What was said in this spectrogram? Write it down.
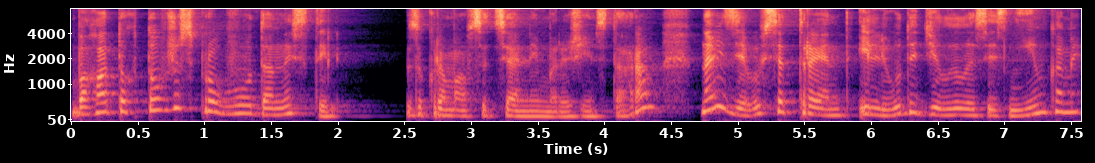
багато хто вже спробував даний стиль. Зокрема, в соціальній мережі Instagram навіть з'явився тренд, і люди ділилися знімками,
